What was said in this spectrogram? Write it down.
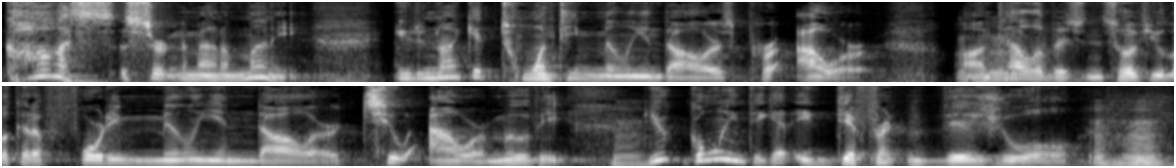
costs a certain amount of money. You do not get $20 million per hour on Mm-hmm. television. So if you look at a $40 million two hour movie, Hmm. you're going to get a different visual Mm-hmm.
